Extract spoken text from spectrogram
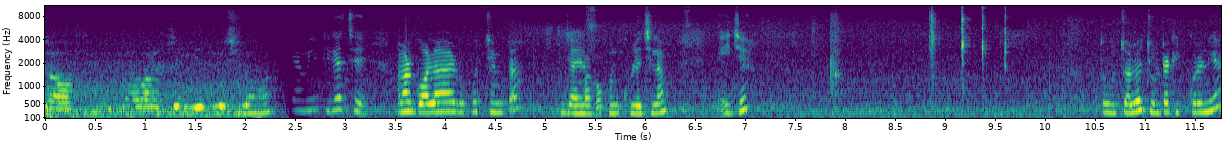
যা, আমার। আমি, ঠিক আছে? আমার গলার উপর চেনটা জানি না কখন খুলেছিলাম। এই যে। তো চলো, চুলটা ঠিক করে নিয়ে।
